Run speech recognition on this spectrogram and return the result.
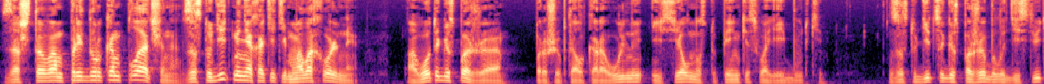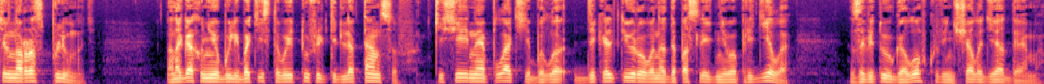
«За что вам, придуркам, плачено? Застудить меня хотите, малохольные?» «А вот и госпожа», – прошептал караульный и сел на ступеньки своей будки. Застудиться госпоже было действительно расплюнуть. На ногах у нее были батистовые туфельки для танцев, кисейное платье было декольтировано до последнего предела, завитую головку венчала диадема.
